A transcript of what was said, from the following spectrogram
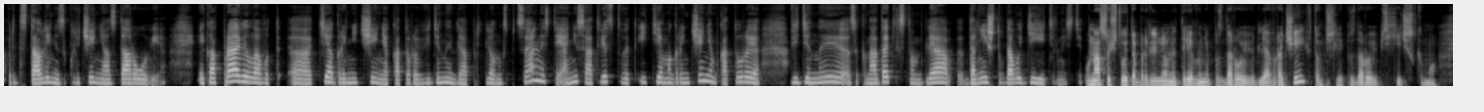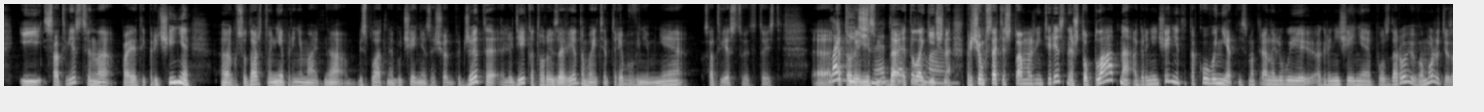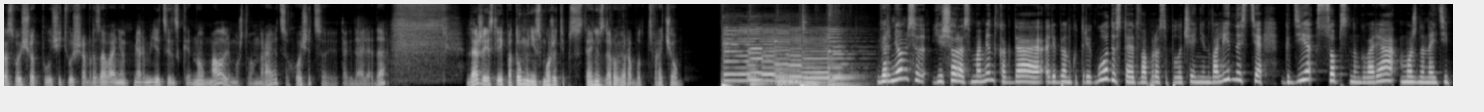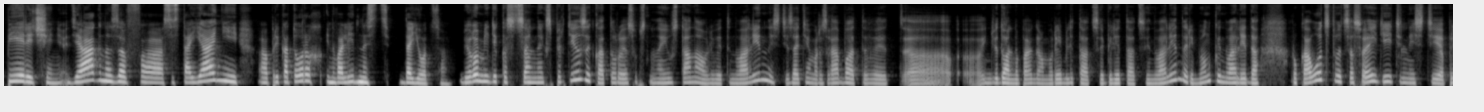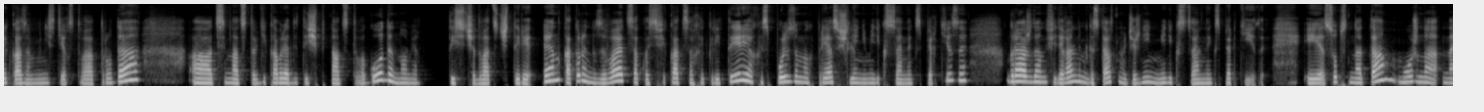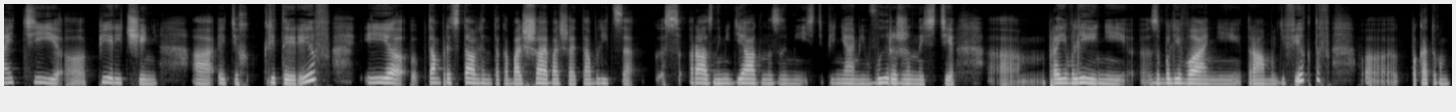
предоставления заключения о здоровье. И, как правило, вот э, те ограничения, которые введены для определенных специальностей, они соответствуют и тем ограничениям, которые введены законодательством для дальнейшей трудовой деятельности. У нас существуют определенные требования по здоровью для врачей, в том числе и по здоровью психическому. И, соответственно, по этой причине э, государство не принимает на бесплатное обучение за счет бюджета людей, которые заведомо этим требованиям не соответствует. То есть, логично, э, которые не... это да, это понимаю. логично. Причем, кстати, что там интересное, что платно ограничений-то такого нет. Несмотря на любые ограничения по здоровью, вы можете за свой счет получить высшее образование, например, медицинское. Ну, мало ли, может, вам нравится, хочется и так далее, да. Даже если потом вы не сможете по состоянию здоровья работать врачом. Música Вернемся еще раз в момент, когда ребенку три года встает вопрос о получении инвалидности, где, собственно говоря, можно найти перечень диагнозов, э, состояний, э, при которых инвалидность дается. Бюро медико-социальной экспертизы, которое, собственно, и устанавливает инвалидность, и затем разрабатывает э, индивидуальную программу реабилитации, абилитации инвалида, ребенка-инвалида, руководствуется в своей деятельности приказом Министерства труда, от 17 декабря 2015 года, номер 1024Н, который называется о классификациях и критериях, используемых при осуществлении медико-социальной экспертизы граждан федеральными государственными учреждениями медико-социальной экспертизы. И, собственно, там можно найти э, перечень э, этих критериев, и там представлена такая большая-большая таблица с разными диагнозами, степенями выраженности проявлений э, заболеваний, травм и дефектов, а, по которым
